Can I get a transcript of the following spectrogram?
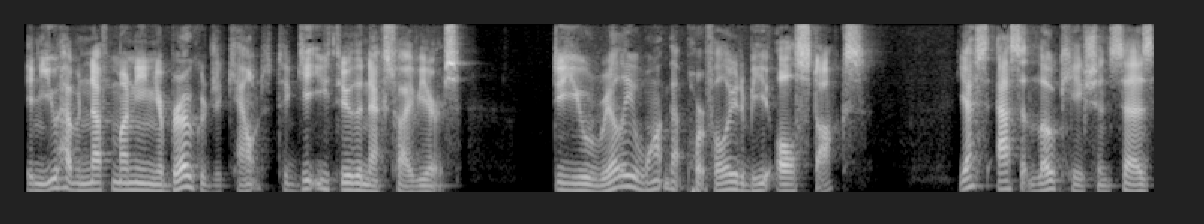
and you have enough money in your brokerage account to get you through the next five years? Do you really want that portfolio to be all stocks? Yes, asset location says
